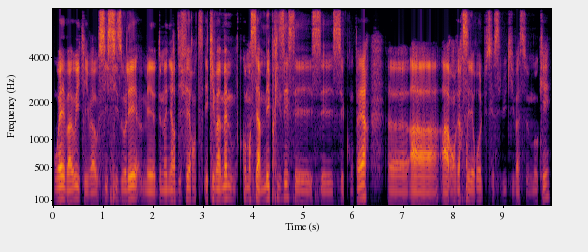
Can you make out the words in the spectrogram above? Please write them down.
Ouais, bah oui, qui va aussi s'isoler, mais de manière différente, et qui va même commencer à mépriser ses, ses, compères, euh, à, à, renverser les rôles, puisque c'est lui qui va se moquer,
